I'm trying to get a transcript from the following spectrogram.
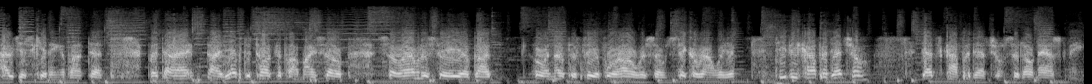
I was just kidding about that. But I, I love to talk about myself, so I'm going to say about oh another three or four hours. So stick around, with you? TV Confidential? That's confidential, so don't ask me.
